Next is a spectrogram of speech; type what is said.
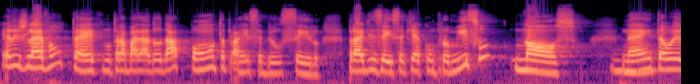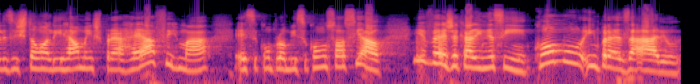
Eles levam o técnico, o trabalhador da ponta para receber o selo, para dizer isso aqui é compromisso nosso. Né? Uhum. Então, eles estão ali realmente para reafirmar esse compromisso com o social. E veja, Karine, assim, como empresário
